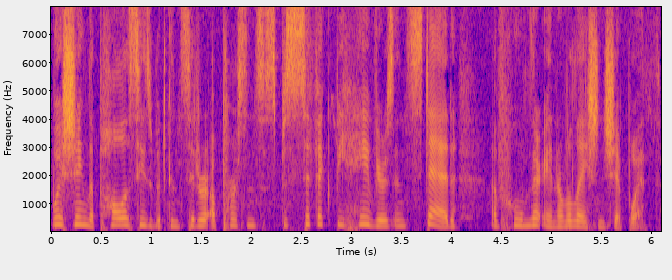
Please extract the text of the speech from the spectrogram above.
wishing the policies would consider a person's specific behaviors instead of whom they're in a relationship with.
